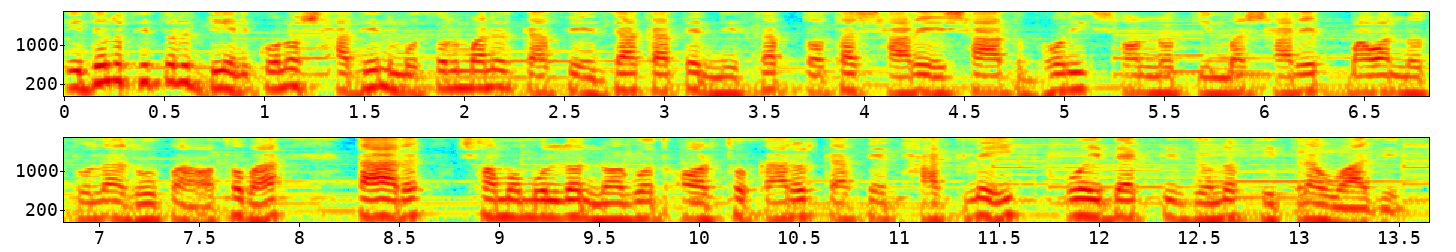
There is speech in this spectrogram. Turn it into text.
ঈদুল ফিতরের দিন কোনো স্বাধীন মুসলমানের কাছে জাকাতের নিসাব তথা সাড়ে সাত ভরিক স্বর্ণ কিংবা সাড়ে বাউান্ন তোলা রূপা অথবা তার সমমূল্য নগদ অর্থ কারোর কাছে থাকলেই ওই ব্যক্তির জন্য ফিতরা ওয়াজিব।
